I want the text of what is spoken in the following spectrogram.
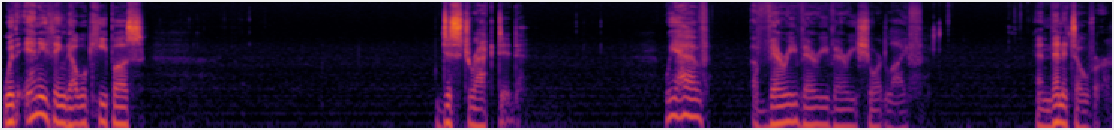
with anything that will keep us distracted. We have a very, very, very short life, and then it's over.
